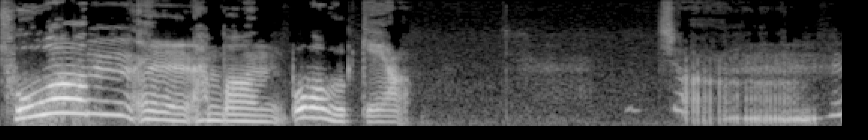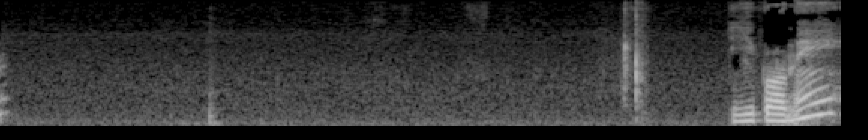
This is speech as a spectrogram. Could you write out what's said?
조언을 한번 뽑아볼게요. 이번에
